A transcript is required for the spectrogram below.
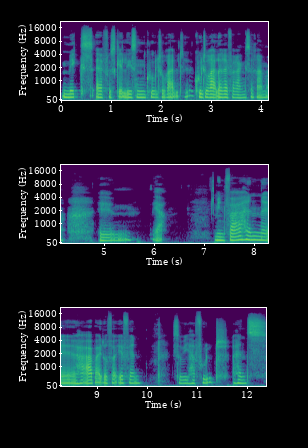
mix af forskellige sådan kulturelle, kulturelle referencerammer. Øhm, ja. Min far han øh, har arbejdet for FN, så vi har fulgt hans,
